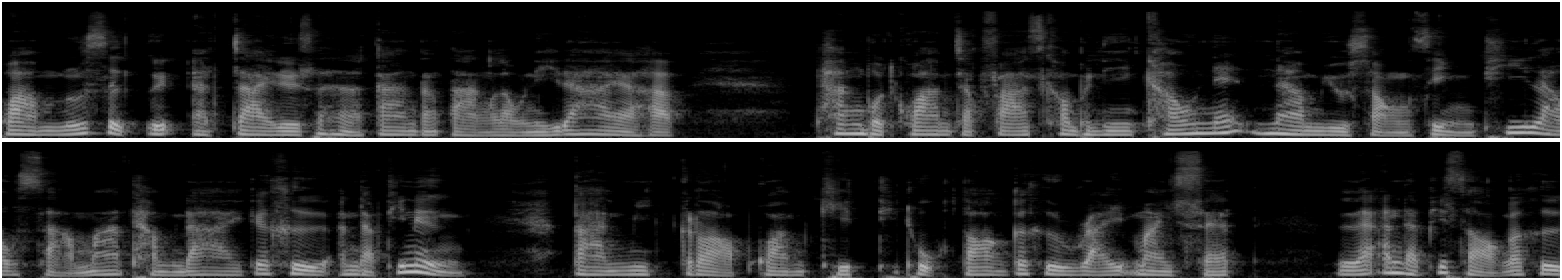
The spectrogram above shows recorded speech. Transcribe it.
ความรู้สึกอึดอัดใจหรือสถานการณ์ต่างๆ เหล่านี้ได้อะครับทางบทความจาก Fast Company เขาแนะนำอยู่ 2 สิ่งที่เราสามารถทำได้ก็คืออันดับที่ 1 การมีกรอบความคิดที่ถูกต้องก็คือ right mindset และอันดับที่ 2 ก็คือ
